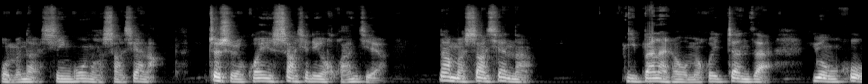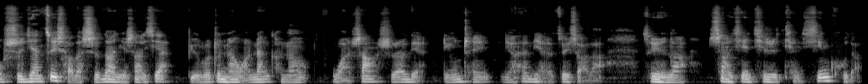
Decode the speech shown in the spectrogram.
我们的新功能上线了。这是关于上线这个环节。那么上线呢，一般来说我们会站在用户时间最少的时段去上线。比如说正常网站可能晚上十二点、凌晨两三点是最少的，所以呢，上线其实挺辛苦的。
